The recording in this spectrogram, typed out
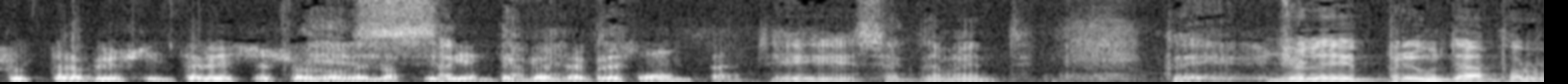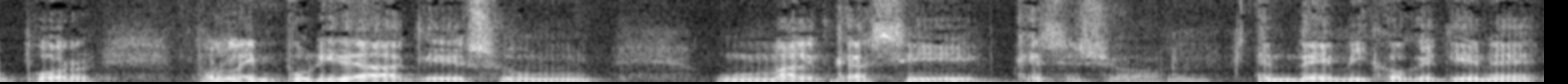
sus propios intereses o los de los clientes que representan. Sí, exactamente. Yo le preguntaba por, por, por la impunidad, que es un, un mal casi, qué sé yo, endémico que tiene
